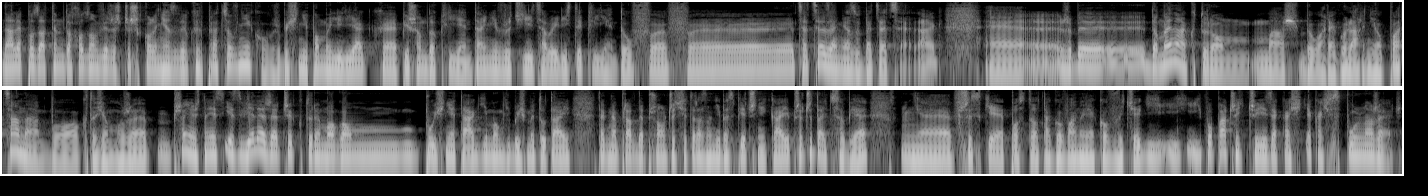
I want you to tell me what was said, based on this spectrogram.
No ale poza tym dochodzą, wiesz, jeszcze szkolenia zwykłych pracowników, żeby się nie pomylili, jak e, piszą do klienta i nie wrzucili całej listy klientów w CC zamiast w BCC, tak? E, żeby domena, którą masz, była regularnie opłacana, bo ktoś ją może przenieść. No jest, jest wiele rzeczy, które mogą pójść nie tak i moglibyśmy tutaj tak naprawdę przełączyć się teraz na niebezpieczeństwo bezpiecznika i przeczytać sobie e, wszystkie posty otagowane jako wyciek i, i, i popatrzeć, czy jest jakaś, jakaś wspólna rzecz.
